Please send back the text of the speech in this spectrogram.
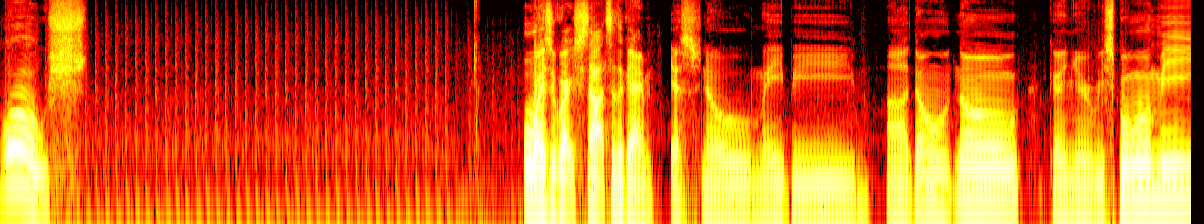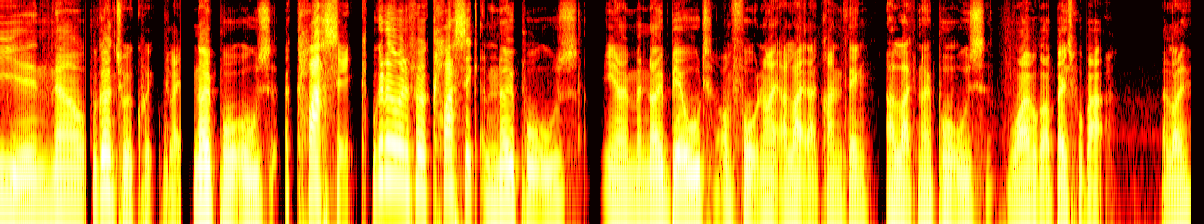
Whoa, shh. Always a great start to the game. Yes, no, maybe. I don't know. Can you respawn me in now? We're going to a quick play. No portals. A classic. We're going to go in for a classic no portals. You know, my no build on Fortnite. I like that kind of thing. I like no portals. Why have I got a baseball bat? Hello?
